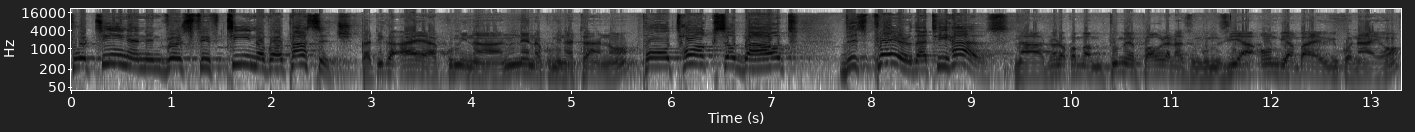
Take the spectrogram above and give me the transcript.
14 and in verse 15 of our passage, Katika aya ya kumi na nne na kumi na tano Paul talks about this prayer that he has. na tunaona kwamba mtume Paulo anazungumzia ombi ambayo yuko nayo,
